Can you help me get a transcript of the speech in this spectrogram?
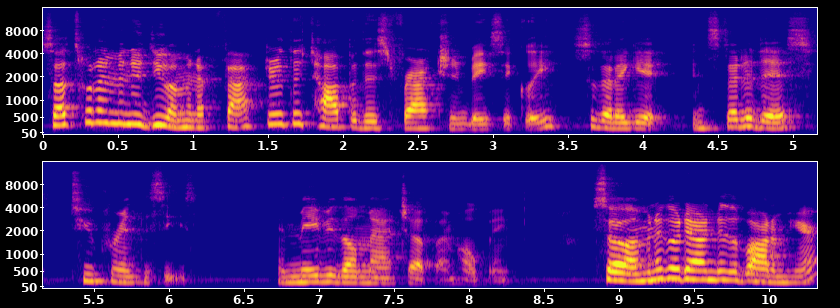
So that's what I'm going to do. I'm going to factor the top of this fraction basically so that I get, instead of this, two parentheses. And maybe they'll match up, I'm hoping. So I'm going to go down to the bottom here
